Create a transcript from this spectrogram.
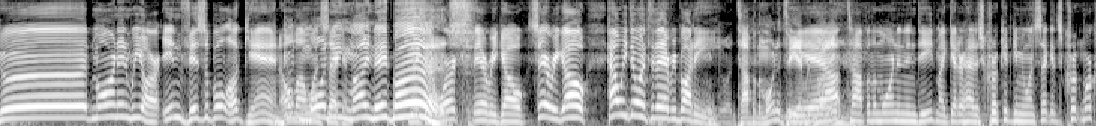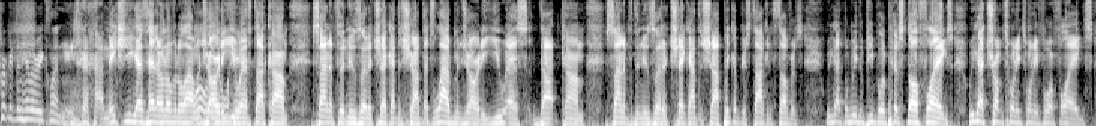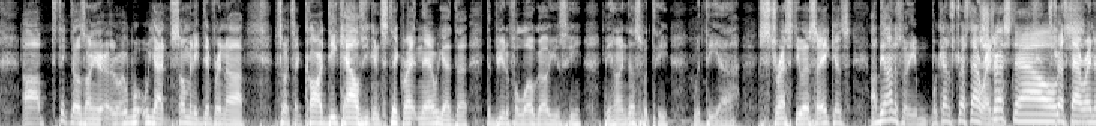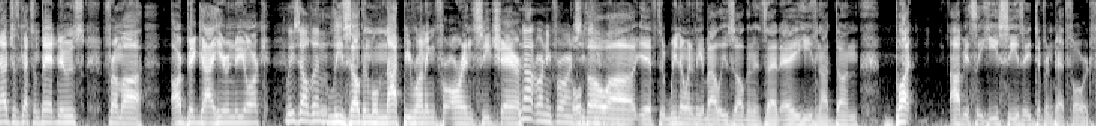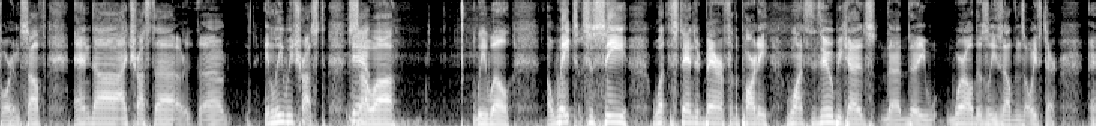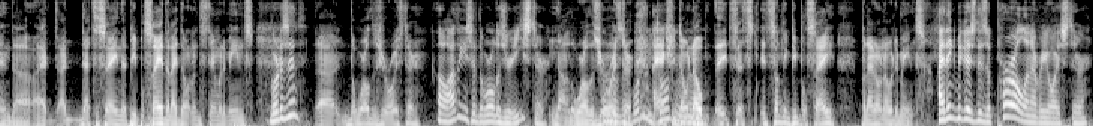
Good morning. We are invisible again. Hold on morning, one second. my Make that work. There we go. So there we go. How we doing today, everybody? Top of the morning to you, Yeah, everybody. top of the morning indeed. My getter hat is crooked. Give me one second. It's crook, more crooked than Hillary Clinton. Make sure you guys head on over to Whoa, loudmajorityus.com. Sign up for the newsletter. Check out the shop. That's loudmajorityus.com. Sign up for the newsletter. Check out the shop. Pick up your stocking stuffers. We got the We the People Are Pissed Off flags. We got Trump 2024 flags. Uh, stick those on your. We got so many different uh, sorts of car decals you can stick right in there. We got the the beautiful logo you see behind us with the with the uh, stressed USA. Because I'll be honest with you, we're kind of stressed out right Stressed now. Stressed out. Stressed out right now. Just got some bad news from uh, our big guy here in New York. Lee Zeldin Lee Zeldin will not be running for RNC chair. not running for RNC. Although, uh, if the, we know anything about Lee Zeldin, it's that A, he's not done. But obviously, he sees a different path forward for himself. And uh, I trust, uh, uh, in Lee, we trust. So Yeah. uh, we will wait to see what the standard bearer for the party wants to do because the the world is Lee Zeldin's oyster, and uh, I, I, that's a saying that people say that I don't understand what it means. what is it? Uh, the world is your oyster. Oh, I think you said the world is your Easter. No, the world is your I oyster. like, what are you I actually don't about? know. It's, it's it's something people say, but I don't know what it means. I think because there's a pearl in every oyster,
